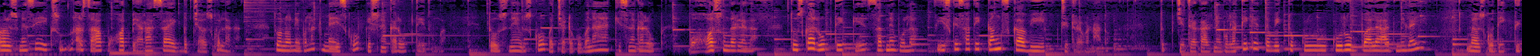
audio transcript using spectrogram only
मगर उसमें से एक सुंदर सा, बहुत प्यारा सा एक बच्चा उसको लगा। तो उन्होंने बोला कि मैं इसको कृष्ण का रूप दे दूँगा। तो उसने उसको बच्चा को बनाया कृष्ण का रूप। बहुत सुंदर लगा। तो उसका रूप देख के सबने बोला कि इसके साथ एक कंस का भी एक चित्र बना दो। तो चित्रकार ने बोला, ठीक है। तब एक तो कुरूप वाला आदमी लाइए मैं उसको देख देख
